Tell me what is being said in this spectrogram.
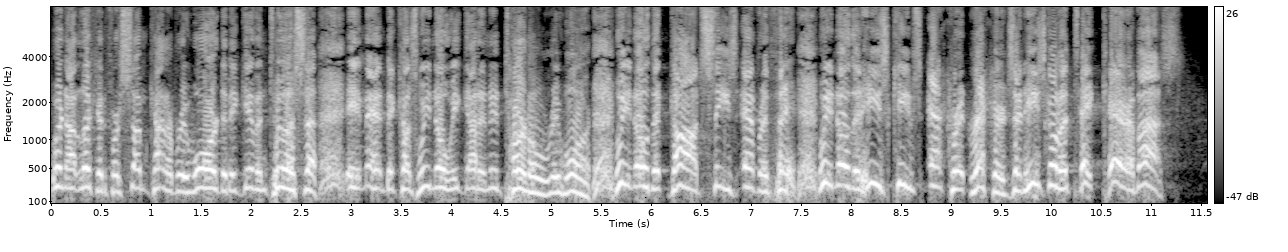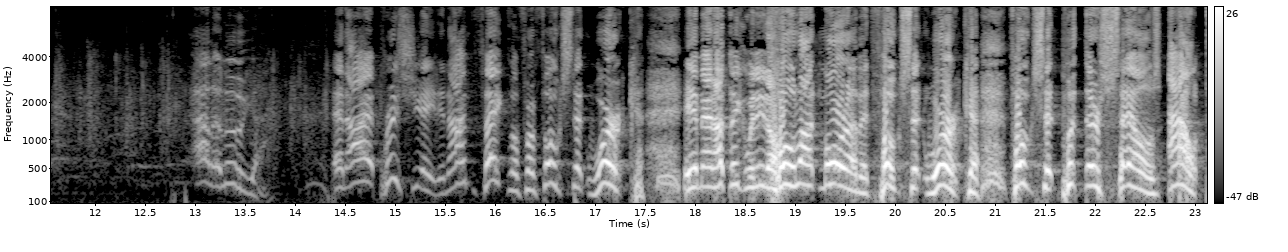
We're not looking for some kind of reward to be given to us. Uh, amen. Because we know we got an eternal reward. We know that God sees everything. We know that He keeps accurate records and He's going to take care of us. And I appreciate and I'm thankful for folks that work. Amen. I think we need a whole lot more of it. Folks that work, folks that put their themselves out,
